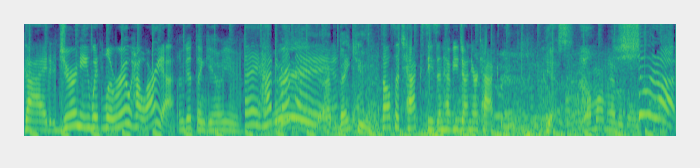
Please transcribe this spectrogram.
guide journey with LaRue. How are ya? I'm good, thank you. How are you? Hey, happy birthday! Uh, thank you. It's also tax season. Have you done your taxes? Yes. My mom handles all Shut up!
